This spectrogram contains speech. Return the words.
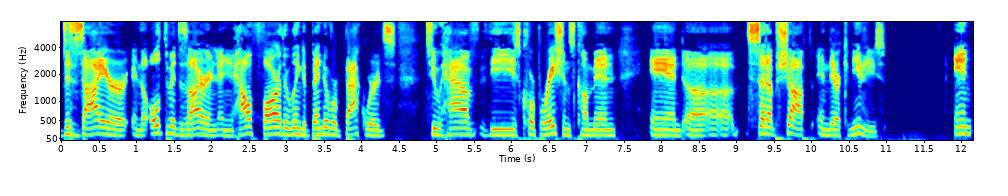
desire and the ultimate desire and, and how far they're willing to bend over backwards to have these corporations come in and uh, uh, set up shop in their communities. And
